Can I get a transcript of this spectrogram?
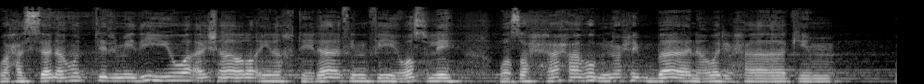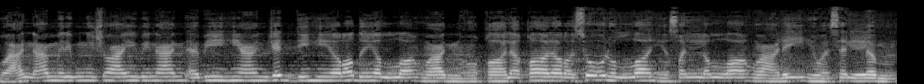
وحسنه الترمذي وأشار إلى اختلاف في وصله. وصححه ابن حبان والحاكم. وعن عمرو بن شعيب عن أبيه عن جده رضي الله عنه قال قال رسول الله صلى الله عليه وسلم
